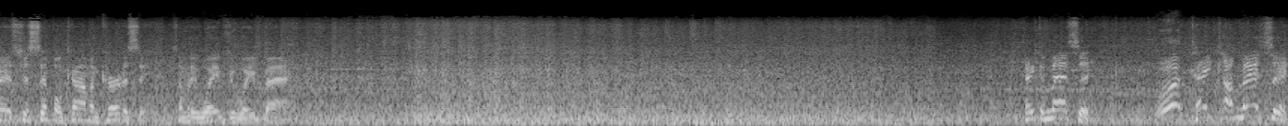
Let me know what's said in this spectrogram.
Mean, it's just simple common courtesy. Somebody waves, you wave back. Take a message. What? Take a message.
